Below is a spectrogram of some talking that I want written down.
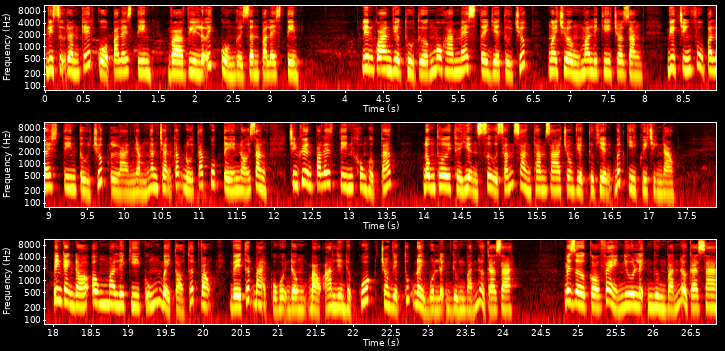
vì sự đoàn kết của Palestine và vì lợi ích của người dân Palestine. Liên quan việc Thủ tướng Mohammed Steye từ chức, Ngoại trưởng Maliki cho rằng việc chính phủ Palestine từ chức là nhằm ngăn chặn các đối tác quốc tế nói rằng chính quyền Palestine không hợp tác, đồng thời thể hiện sự sẵn sàng tham gia trong việc thực hiện bất kỳ quy trình nào. Bên cạnh đó, ông Maliki cũng bày tỏ thất vọng về thất bại của Hội đồng Bảo an Liên Hợp Quốc trong việc thúc đẩy một lệnh ngừng bắn ở Gaza. Bây giờ có vẻ như lệnh ngừng bắn ở Gaza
